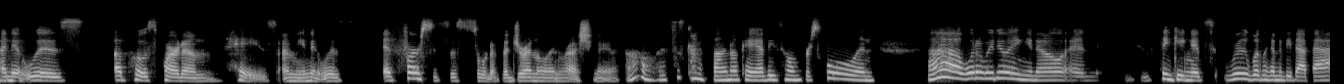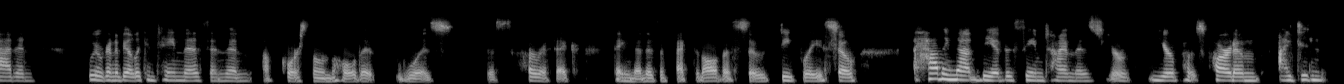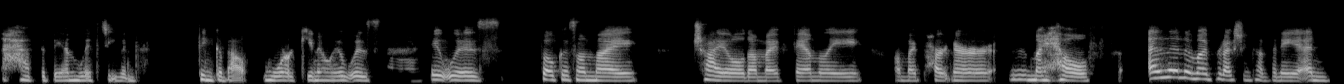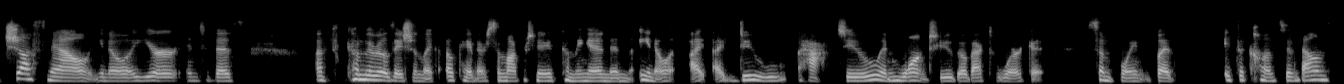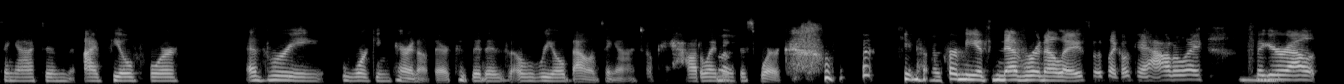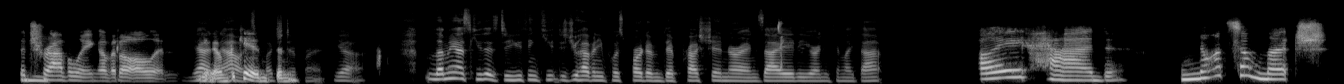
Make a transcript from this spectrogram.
and Mhm. it was a postpartum haze. I mean, it was at first it's this sort of adrenaline rush. and you're like, oh, this is kind of fun. Okay, Evie's home for school, and ah, what are we doing? You know, and thinking it's really wasn't going to be that bad, and we were going to be able to contain this. And then, of course, lo and behold, it was this horrific thing that has affected all of us so deeply. So having that be at the same time as your your postpartum, I didn't have the bandwidth to even think about work. You know, it was it mm. was focus on my child, on my family, on my partner, my health, and then in my production company. And just now, you know, a year into this, I've come to the realization like, okay, there's some opportunities coming in, and you know, I, I do have to and want to go back to work at some point, but it's a constant balancing act. And I feel for every working parent out there because it is a real balancing act. Okay, how do I make this work? you know, for me, it's never in LA. So it's like, okay, how do I figure out the Mhm. traveling of it all and yeah, you know now the kids it's much and different. Yeah. Let me ask you this: Do you think you did you have any postpartum depression or anxiety or anything like that? I had not so much,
